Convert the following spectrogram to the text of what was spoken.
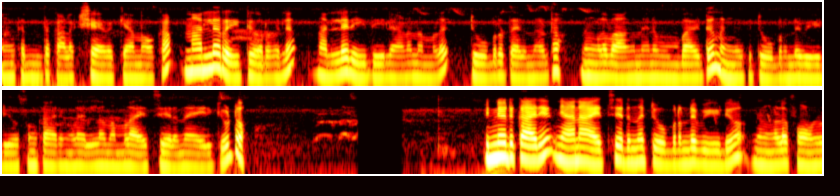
നമുക്ക് ഇന്നത്തെ കളക്ഷൻ ഏതൊക്കെയാണെന്ന് നോക്കാം. നല്ല റേറ്റ് കുറവിൽ നല്ല രീതിയിലാണ് നമ്മൾ ട്യൂബർ തരുന്നത് കേട്ടോ. നിങ്ങൾ വാങ്ങുന്നതിന് മുമ്പായിട്ട് നിങ്ങൾക്ക് ട്യൂബറിന്റെ വീഡിയോസും കാര്യങ്ങളെല്ലാം നമ്മൾ അയച്ചു തരുന്നതായിരിക്കും കേട്ടോ. പിന്നെ ഒരു കാര്യം ഞാൻ അയച്ചു തരുന്ന ട്യൂബറിന്റെ വീഡിയോ നിങ്ങളുടെ ഫോണിൽ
